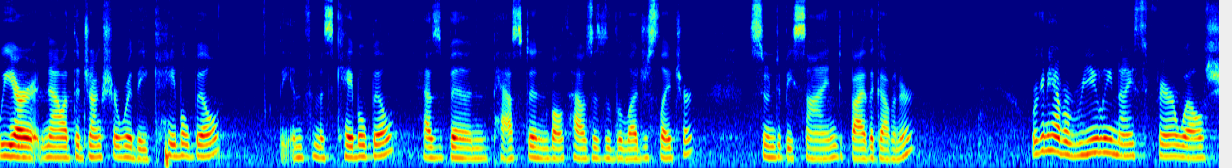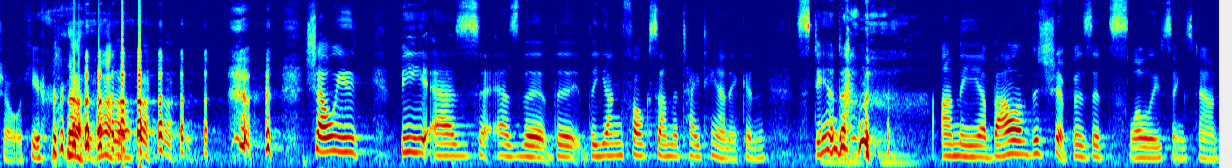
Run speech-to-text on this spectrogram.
we are now at the juncture where the cable bill, the infamous cable bill, has been passed in both houses of the legislature, soon to be signed by the governor. We're going to have a really nice farewell show here. Shall we be as, as the, the, the young folks on the Titanic and stand on the, on the uh, bow of the ship as it slowly sinks down?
